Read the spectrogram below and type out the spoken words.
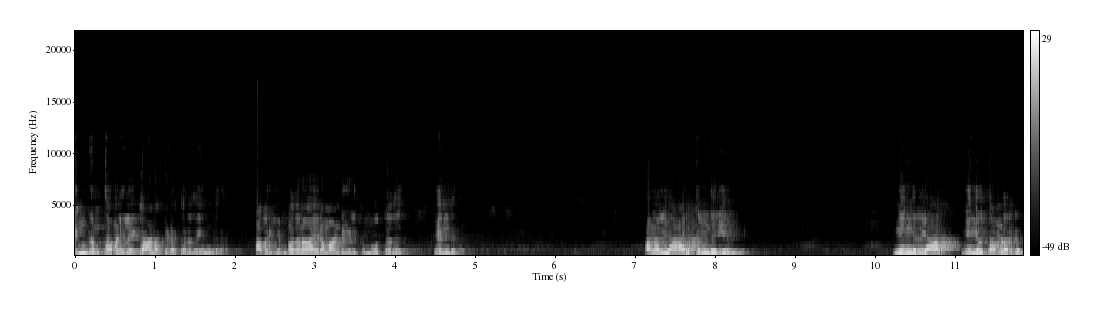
இன்றும் தமிழிலே காண கிடக்கிறது என்கிறார். அவர் எண்பதனாயிரம் ஆண்டுகளுக்கு மூத்தது என்கிறார். ஆனால் யாருக்கும் தெரியவில்லை. நீங்கள் யார்? நீங்கள் தமிழர்கள்.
